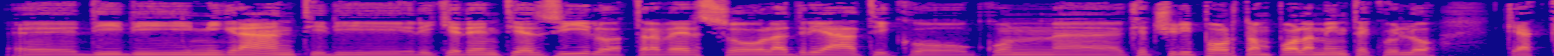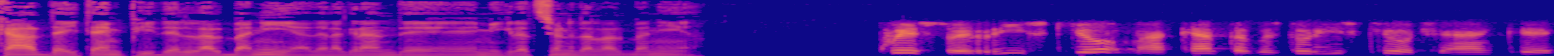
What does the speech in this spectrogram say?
eh, di, di, migranti, di richiedenti asilo attraverso l'Adriatico con, eh, che ci riporta un po' alla mente quello che accadde ai tempi dell'Albania, della grande emigrazione dall'Albania. Questo è il rischio, ma accanto a questo rischio c'è anche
